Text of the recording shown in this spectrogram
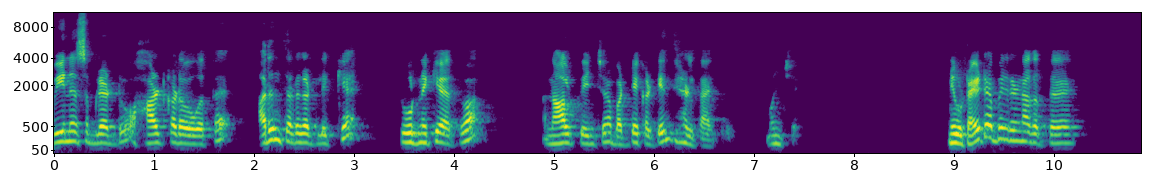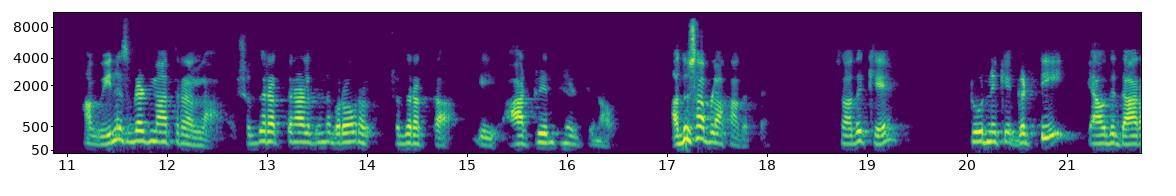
ವೀನಸ್ ಬ್ಲಡ್ ಹಾರ್ಟ್ ಕಡೆ ಹೋಗುತ್ತೆ, ಅದನ್ನ ತಡೆಗಟ್ಟಲಿಕ್ಕೆ ಟೂರ್ನಿಕೆ ಅಥವಾ ನಾಲ್ಕು ಇಂಚಿನ ಬಟ್ಟೆ ಕಟ್ಟಿ ಅಂತ ಹೇಳ್ತಾ ಇದ್ರು ಮುಂಚೆ. ನೀವು ಟೈಟ್ ಬಿದ್ರೆ ಏನಾಗುತ್ತೆ? ಆ ವೀನಸ್ ಬ್ಲಡ್ ಮಾತ್ರ ಅಲ್ಲ, ಶುದ್ಧ ರಕ್ತನಾಳದಿಂದ ಬರೋ ಶುದ್ಧ ರಕ್ತ, ಈ ಆರ್ಟ್ರಿ ಅಂತ ಹೇಳ್ತೀವಿ ನಾವು. ಅದು ಸಹ ಬ್ಲಾಕ್ ಆಗುತ್ತೆ. ಸೊ ಅದಕ್ಕೆ ಟೂರ್ನಿಕೆ ಗಟ್ಟಿ, ಯಾವುದೇ ದಾರ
